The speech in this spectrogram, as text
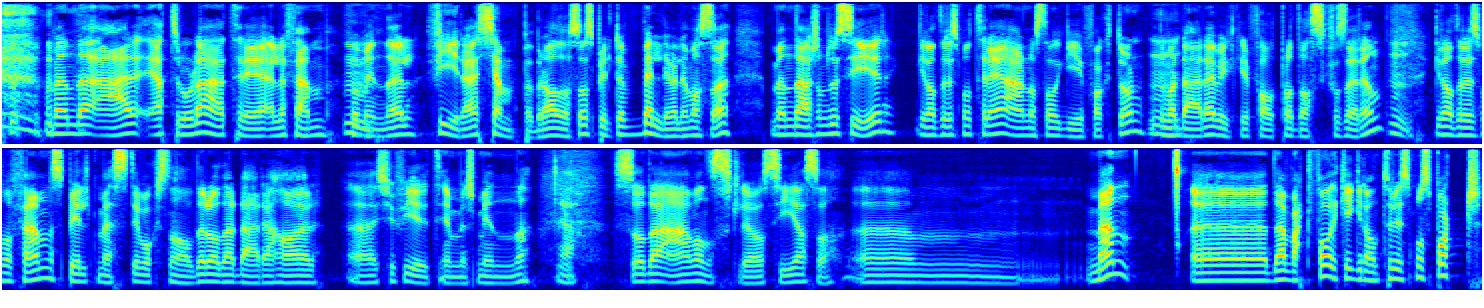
Men det er, jeg tror det er tre eller fem for Mm. min del. Fire er kjempebra. Det også spilte veldig veldig masse. Men det er som du sier, Gran Turismo 3 er nostalgifaktoren. Det var Mm. der jeg virkelig falt pladask for serien. Mm. Gran Turismo 5 spilt mest i voksen alder, og det er der jeg har eh, 24-timersminnene. Ja. Så det er vanskelig å si, altså. Um, men eh, det er i hvert fall ikke Gran Turismo Sport,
